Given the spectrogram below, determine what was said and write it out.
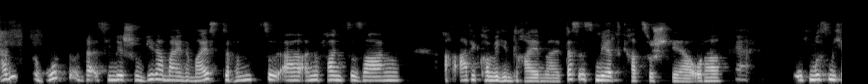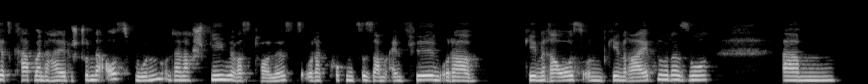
Ganz bewusst, und da ist sie mir schon wieder meine Meisterin, zu, äh, angefangen zu sagen, ach, ah, wie komme ich hin dreimal? Das ist mir jetzt gerade zu schwer. Oder Ja. ich muss mich jetzt gerade mal eine halbe Stunde ausruhen und danach spielen wir was Tolles oder gucken zusammen einen Film oder gehen raus und gehen reiten oder so. Ähm,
